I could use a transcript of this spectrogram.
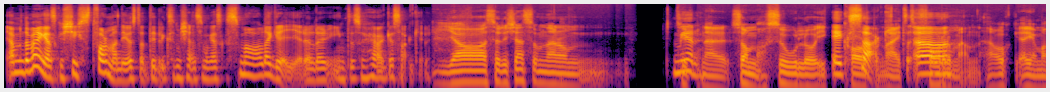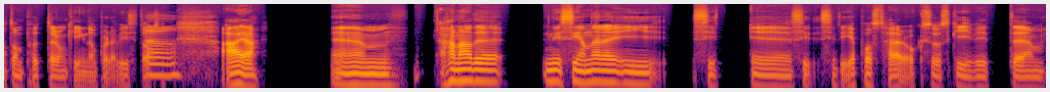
ja men de är ganska kistformade just att det liksom känns som ganska smala grejer eller inte så höga saker. Ja, alltså det känns som när de Typ Mer- när, som Solo i Carbonite-formen. Och i och med att de puttar omkring dem på det där viset också. Ja. Ah, ja. Um, han hade ni- senare i sitt, eh, sitt, sitt e-post här också skrivit ehm,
